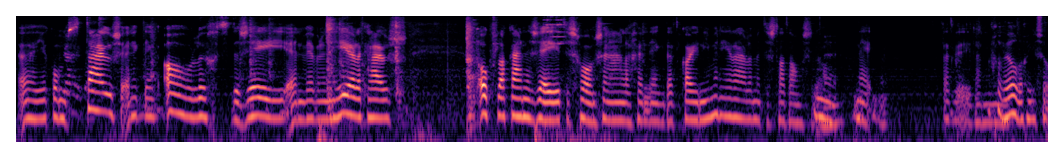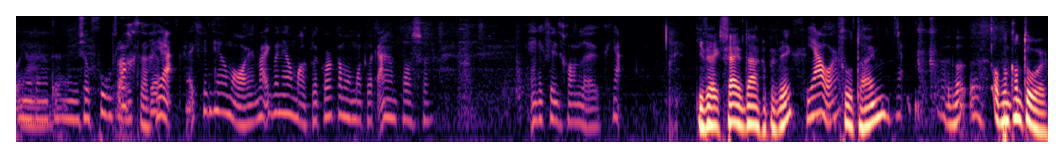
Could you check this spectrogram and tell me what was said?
Eh, je komt thuis en ik denk, oh, lucht, de zee. En we hebben een heerlijk huis. Ook vlak aan de zee. Het is gewoon zalig. En ik denk, dat kan je niet meer inruilen met de stad Amsterdam. Nee. Nee. Dat wil je dan niet. Geweldig, je zo Ja. inderdaad, eh, je zo voelt. Prachtig, ja. Ik vind het heel mooi. Maar ik ben heel makkelijk hoor. Ik kan me makkelijk aanpassen. En ik vind het gewoon leuk, ja. Je werkt vijf dagen per week, Ja hoor. fulltime, Ja. Eh, eh, op een kantoor.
